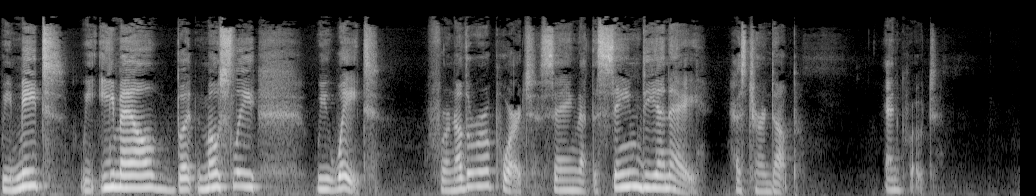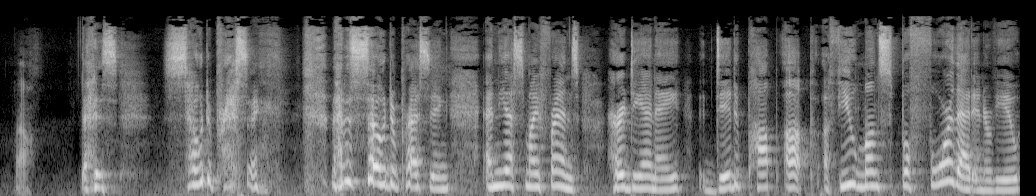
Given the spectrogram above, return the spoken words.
We meet, we email, but mostly we wait for another report saying that the same DNA has turned up. End quote. Well, that is so depressing. that is so depressing. And yes, my friends, her DNA did pop up a few months before that interview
